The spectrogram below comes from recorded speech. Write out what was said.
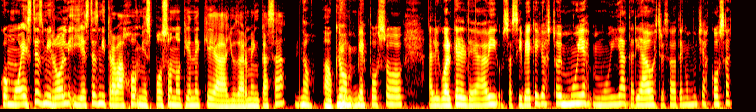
como este es mi rol y este es mi trabajo, mi esposo no tiene que ayudarme en casa. No, Ah, no, mi esposo, al igual que el de Abby, o sea, si ve que yo estoy muy, muy atareado, estresado, tengo muchas cosas,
